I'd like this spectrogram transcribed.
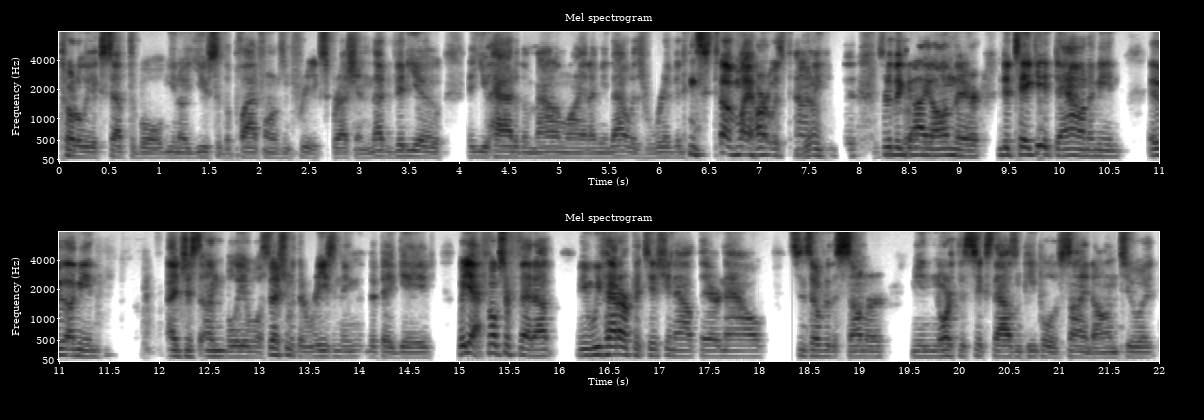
totally acceptable, you know, use of the platforms and free expression. That video that you had of the mountain lion, I mean, that was riveting stuff. My heart was pounding yeah, for the guy on there and to take it down. I mean, it, I mean, it's just unbelievable, especially with the reasoning that they gave. But yeah, folks are fed up. I mean, we've had our petition out there now since over the summer. I mean, north of 6,000 people have signed on to it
